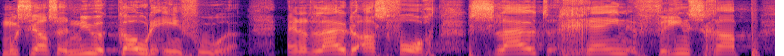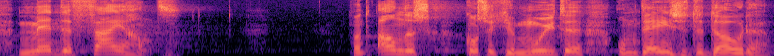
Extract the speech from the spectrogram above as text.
moest zelfs een nieuwe code invoeren. En dat luidde als volgt: sluit geen vriendschap met de vijand. Want anders kost het je moeite om deze te doden.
